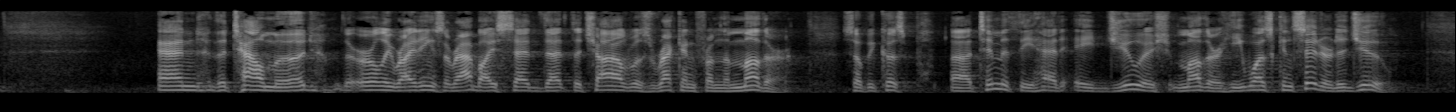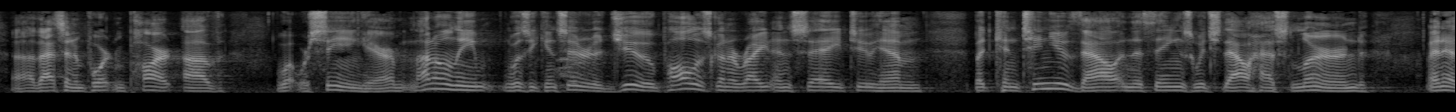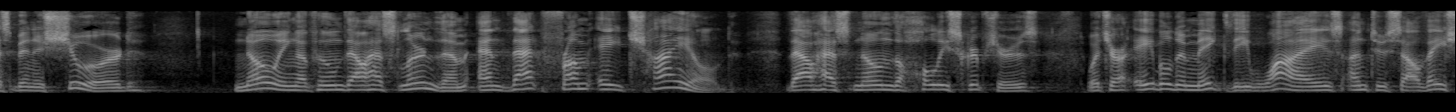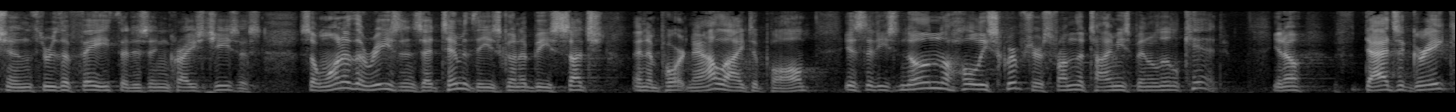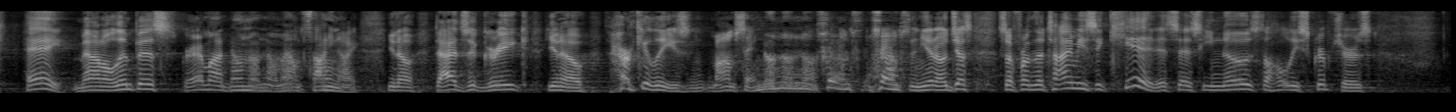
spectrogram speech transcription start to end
and the Talmud, the early writings, the rabbis said that the child was reckoned from the mother. So, because uh, Timothy had a Jewish mother, he was considered a Jew. Uh, that's an important part of what we're seeing here. Not only was he considered a Jew, Paul is going to write and say to him, But continue thou in the things which thou hast learned and hast been assured knowing of whom thou hast learned them, and that from a child thou hast known the holy scriptures, which are able to make thee wise unto salvation through the faith that is in Christ Jesus. So, one of the reasons that Timothy is going to be such an important ally to Paul is that he's known the holy scriptures from the time he's been a little kid. You know, dad's a Greek, Hey, Mount Olympus, Grandma, no, no, no, Mount Sinai. You know, Dad's a Greek, you know, Hercules. And Mom's saying, no, no, no, Samson, Samson. You know, just so from the time he's a kid, it says he knows the Holy Scriptures.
